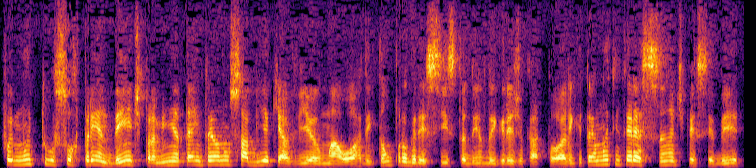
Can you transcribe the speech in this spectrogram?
foi muito surpreendente para mim, até então eu não sabia que havia uma ordem tão progressista dentro da Igreja Católica, então é muito interessante perceber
